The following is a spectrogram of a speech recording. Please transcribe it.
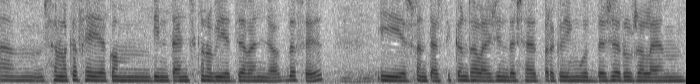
Em sembla que feia com 20 anys que no viatjava enlloc, de fet, mm -hmm. i és fantàstic que ens l'hagin deixat perquè ha vingut de Jerusalem.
